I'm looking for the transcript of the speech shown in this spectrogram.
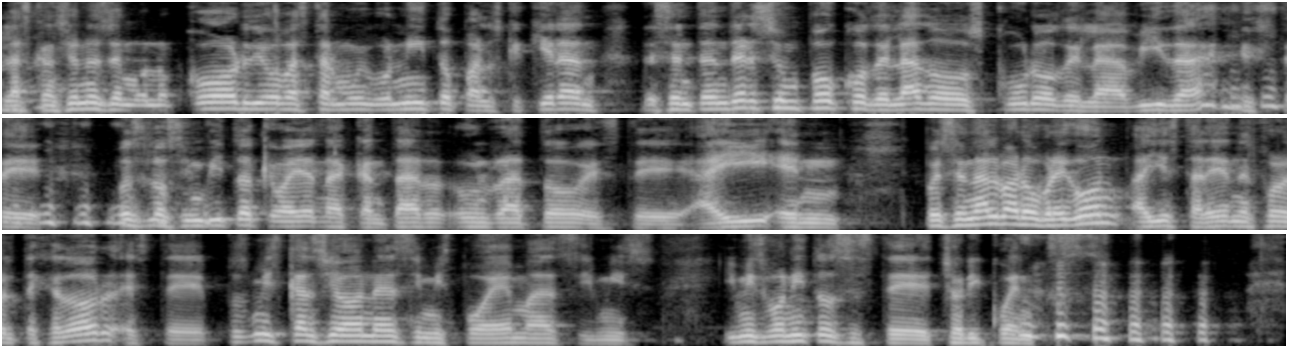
las canciones de Monocordio, va a estar muy bonito para los que quieran desentenderse un poco del lado oscuro de la vida. Este, pues los invito a que vayan a cantar un rato, este, ahí en, pues en Álvaro Obregón, ahí estaré en el Foro del Tejedor, este, pues mis canciones y mis poemas y mis, y mis bonitos, este, choricuentos.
